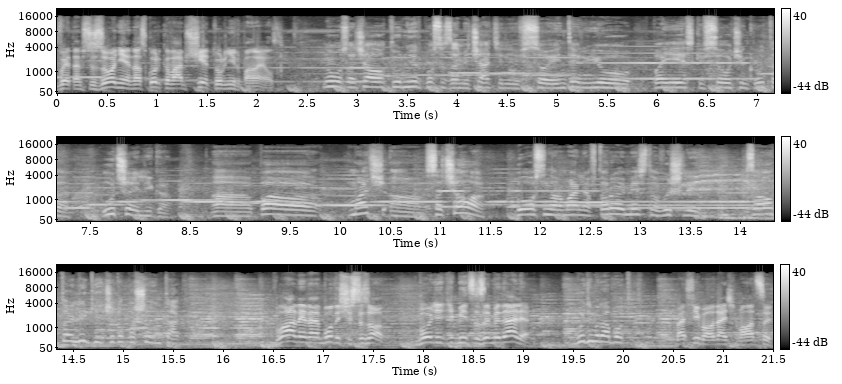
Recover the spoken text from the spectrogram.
в этом сезоне? Насколько вообще турнир понравился? Ну, сначала турнир просто замечательный, все, интервью, поездки, все очень круто. Лучшая лига. А, по матч а, сначала было все нормально, второе место вышли в золотой лиге, что-то пошло не так. Планы на будущий сезон? Будете биться за медали? Будем работать. Спасибо, удачи, молодцы.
